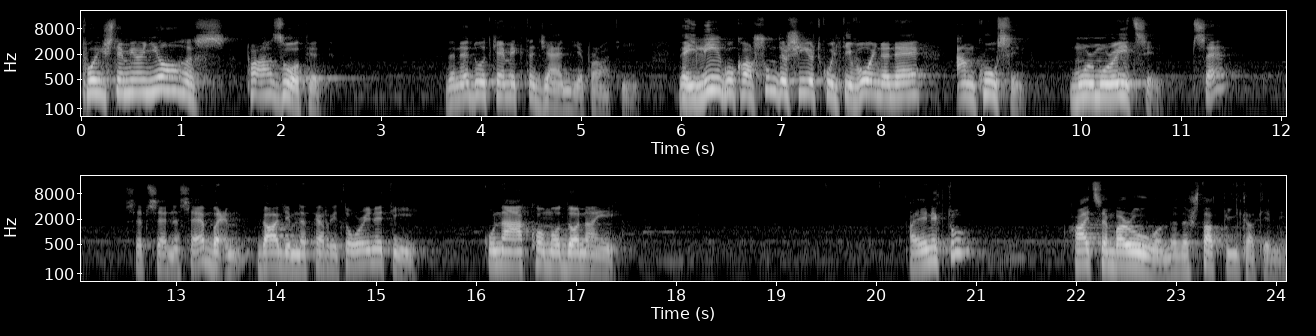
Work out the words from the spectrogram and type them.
po ishte mirënjohës para Zotit. Dhe ne duhet kemi këtë gjendje para tij. Dhe i ligu ka shumë dëshirë të kultivojë në ne ankesën, murmuritjen. Pse? Sepse nëse e bëjmë, dalim në territorin e tij, ku na akomodon ai. A jeni këtu? Hajt se mbaruam, edhe 7 pika kemi.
